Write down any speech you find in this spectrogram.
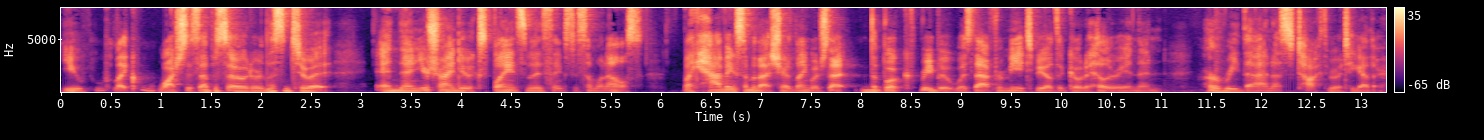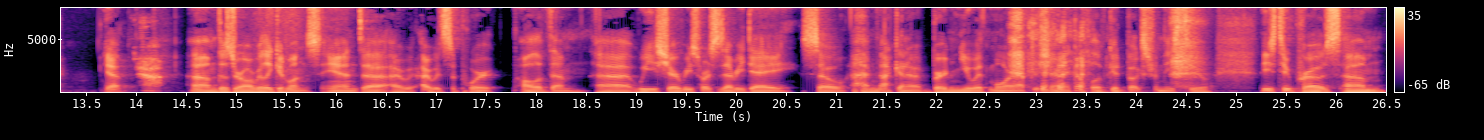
you like watch this episode or listen to it and then you're trying to explain some of these things to someone else. Like having some of that shared language that the book reboot was that for me to be able to go to hillary and then her read that and us talk through it together. Yeah. Yeah. Um, those are all really good ones and uh, I, w- I would support all of them. Uh, we share resources every day so i'm not going to burden you with more after sharing a couple of good books from these two these two pros. Um,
